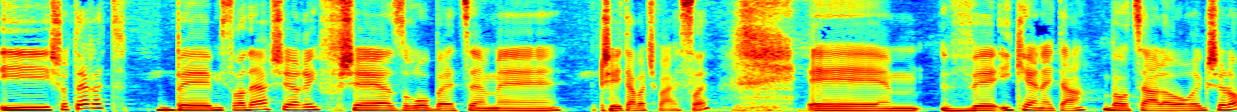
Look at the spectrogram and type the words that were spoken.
היא שוטרת במשרדי השריף שעזרו בעצם אה, כשהיא הייתה בת 17, אמ, והיא כן הייתה בהוצאה להורג שלו,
